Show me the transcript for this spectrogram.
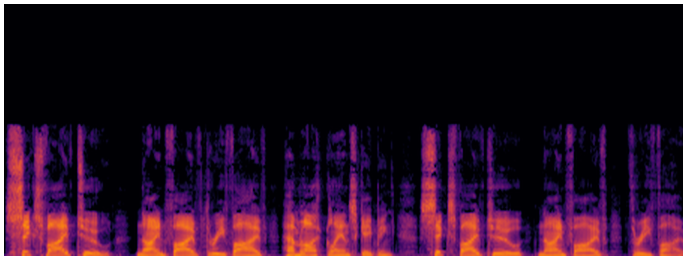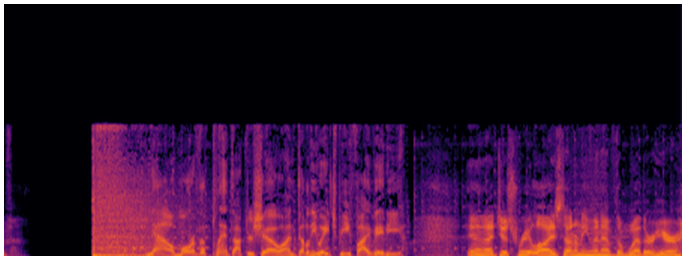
652 9535 Hemlock Landscaping. 652 9535. Now, more of the Plant Doctor Show on WHP 580. And I just realized I don't even have the weather here.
